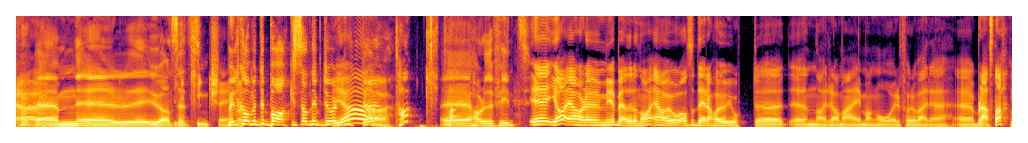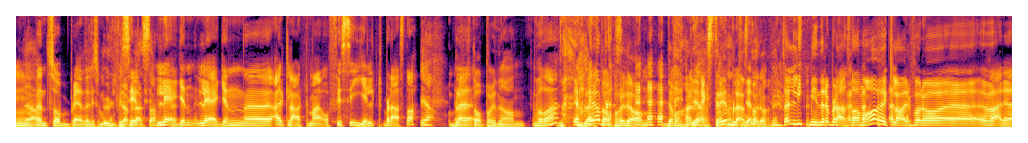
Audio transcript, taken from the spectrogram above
Um, uh, uansett. Velkommen tilbake, Sandeep. Du har vært Ja. borte. Takk! Eh, har du det fint? Eh, ja, jeg har det mye bedre nå. Jeg har jo, altså, dere har jo gjort eh, narr av meg i mange år for å være eh, blæsta. Ja. Men så ble det liksom offisielt. Legen, legen eh, erklærte meg offisielt blæsta. Ja. Blæsta opp på en. Hva da? Ja, blæsta opp på en. Det var en ekstrem blæsta. Det er litt mindre blæsta nå, klar for å eh, være,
